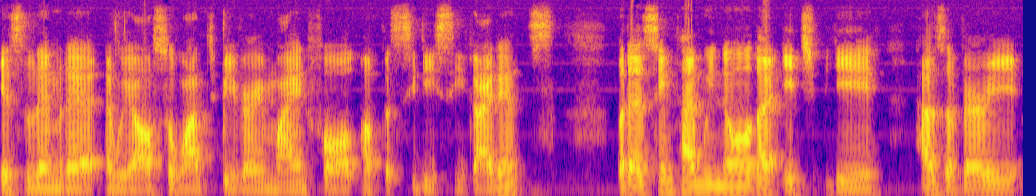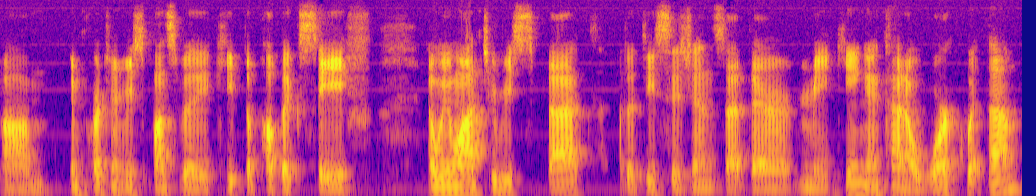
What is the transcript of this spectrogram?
is limited, and we also want to be very mindful of the CDC guidance. But at the same time, we know that HPD has a very um, important responsibility to keep the public safe, and we want to respect the decisions that they're making and kind of work with them.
